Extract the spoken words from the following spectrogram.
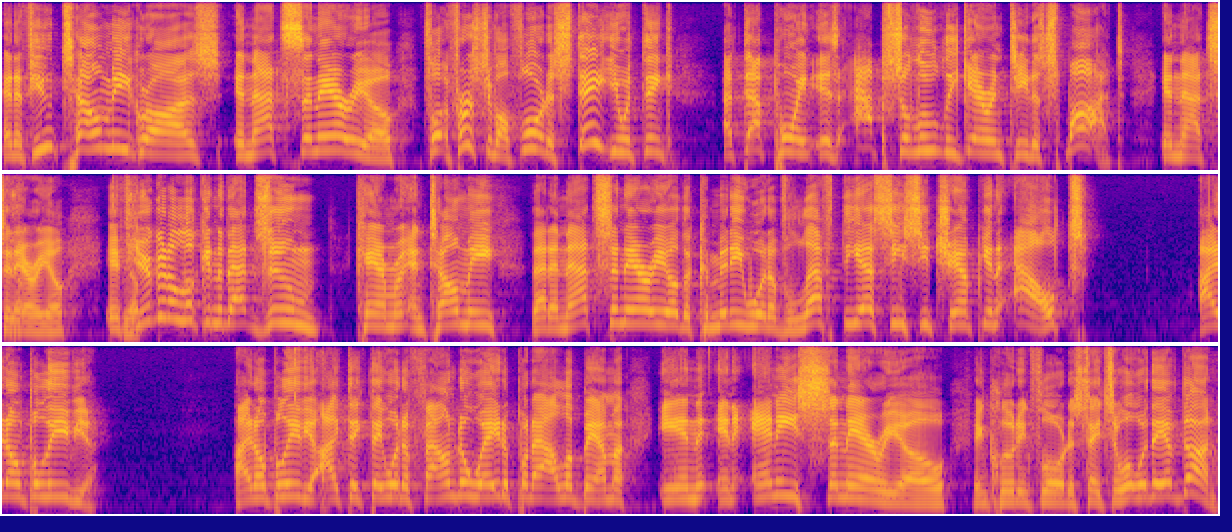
And if you tell me, Groz, in that scenario, first of all, Florida State, you would think at that point is absolutely guaranteed a spot in that scenario. If you're going to look into that Zoom camera and tell me that in that scenario, the committee would have left the SEC champion out, I don't believe you. I don't believe you. I think they would have found a way to put Alabama in in any scenario, including Florida State. So what would they have done?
